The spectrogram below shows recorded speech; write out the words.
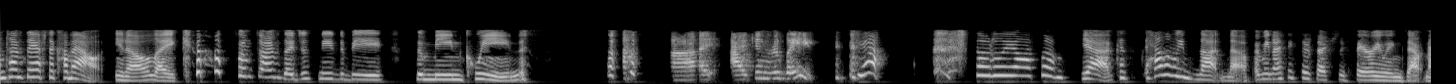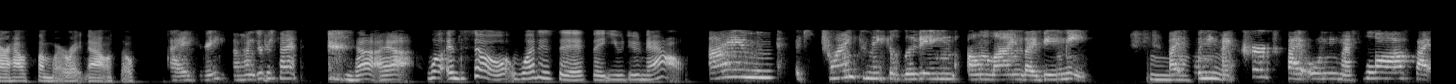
sometimes they have to come out, you know, like sometimes I just need to be the mean queen. I I can relate. yeah. Totally awesome. Yeah, because Halloween's not enough. I mean, I think there's actually fairy wings out in our house somewhere right now. So I agree, a hundred percent. Yeah, yeah. Uh, well, and so what is it that you do now? I'm trying to make a living online by being me. Mm. By owning my quirks, by owning my flaws, by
